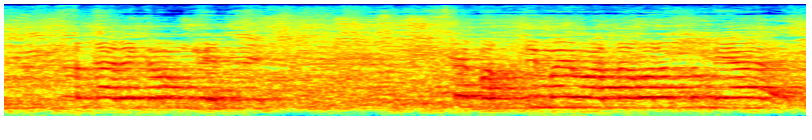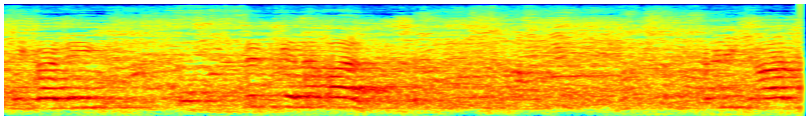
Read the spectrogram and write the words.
विविध कार्यक्रम घेतले अतिशय भक्तिमय वातावरण तुम्ही या ठिकाणी उपस्थित केलेलं आहे. तरी आज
